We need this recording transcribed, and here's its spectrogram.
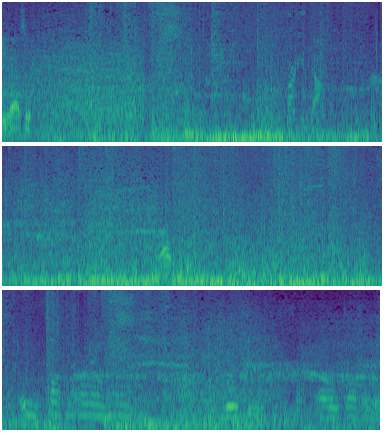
He has it. Guardian down. What? Oh fuck. He's with you. Oh, it's all over.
